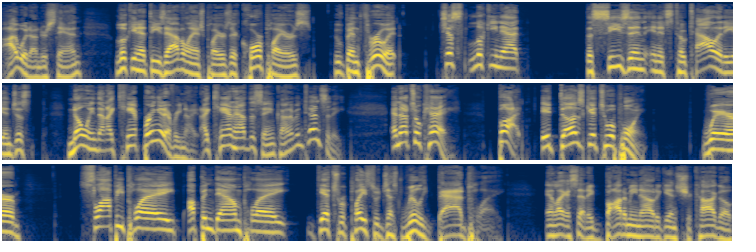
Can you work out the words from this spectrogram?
I would understand looking at these Avalanche players, their core players who've been through it, just looking at the season in its totality and just knowing that I can't bring it every night. I can't have the same kind of intensity. And that's okay. But it does get to a point where sloppy play, up and down play gets replaced with just really bad play. And like I said, a bottoming out against Chicago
